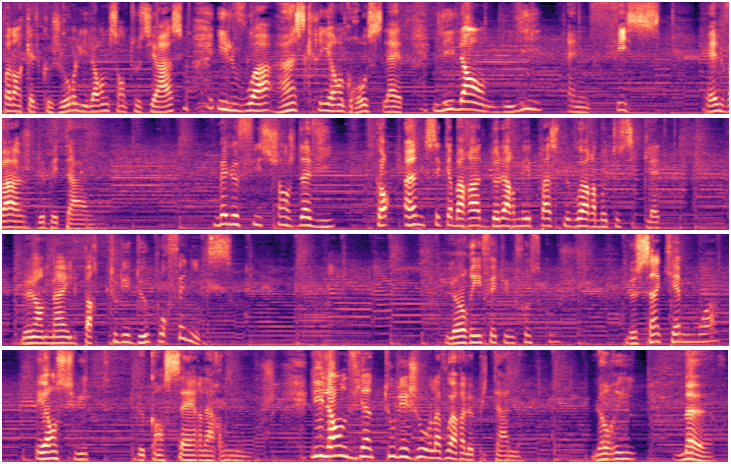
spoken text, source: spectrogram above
Pendant quelques jours, Leland s'enthousiasme. Il voit inscrit en grosses lettres Leland Lee and Fils, élevage de bétail. Mais le fils change d'avis quand un de ses camarades de l'armée passe le voir à motocyclette. Le lendemain, ils partent tous les deux pour Phoenix. Laurie fait une fausse couche, le cinquième mois, et ensuite le cancer la ronge. Leland vient tous les jours la voir à l'hôpital. Laurie meurt.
